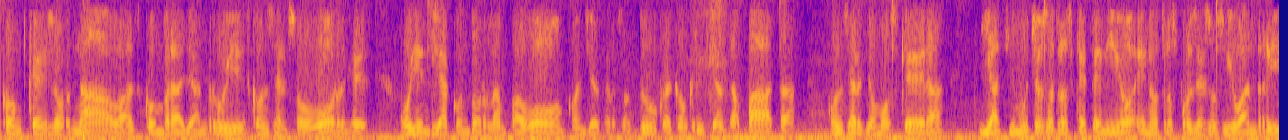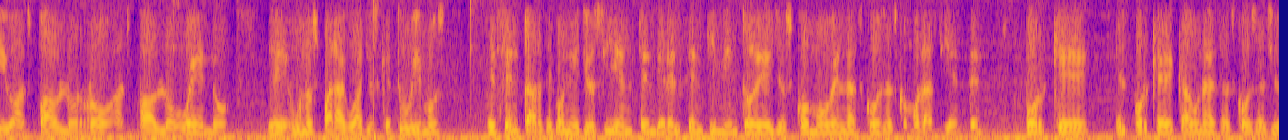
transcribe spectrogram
con Keylor Navas, con Brian Ruiz, con Celso Borges, hoy en día con Dorlan Pavón, con Jefferson Duca, con Cristian Zapata, con Sergio Mosquera y así muchos otros que he tenido en otros procesos, Iván Rivas, Pablo Rojas, Pablo Bueno, eh, unos paraguayos que tuvimos, es sentarse con ellos y entender el sentimiento de ellos, cómo ven las cosas, cómo las sienten, por qué, el porqué de cada una de esas cosas y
